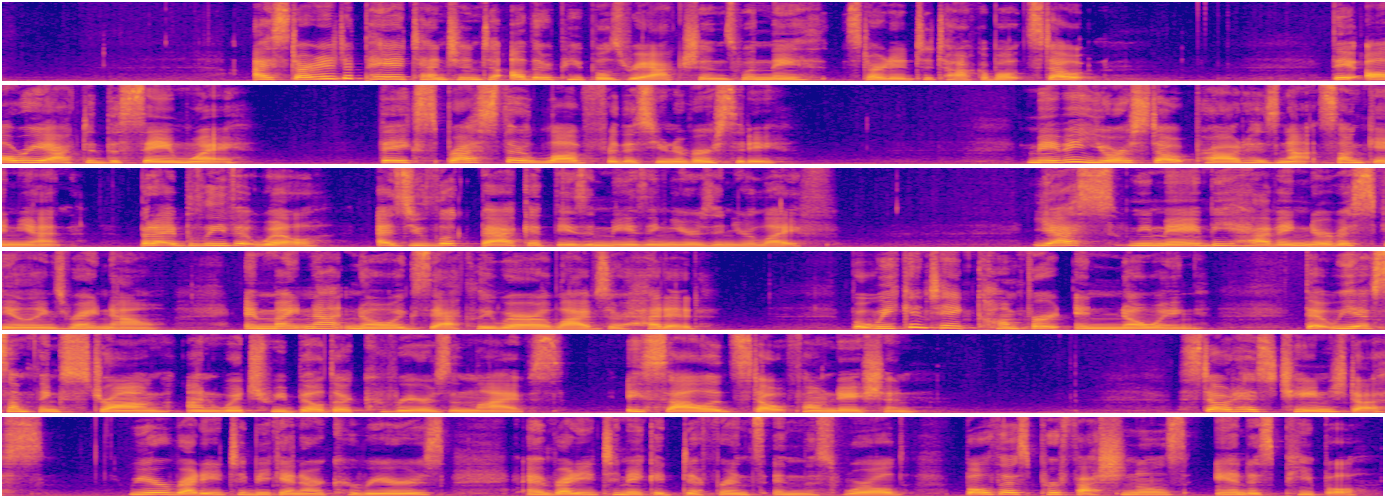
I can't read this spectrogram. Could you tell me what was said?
I started to pay attention to other people's reactions when they started to talk about Stout. They all reacted the same way. They expressed their love for this university. Maybe your Stout Proud has not sunk in yet, but I believe it will as you look back at these amazing years in your life. Yes, we may be having nervous feelings right now and might not know exactly where our lives are headed, but we can take comfort in knowing that we have something strong on which we build our careers and lives a solid Stout foundation. Stout has changed us. We are ready to begin our careers and ready to make a difference in this world, both as professionals and as people.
